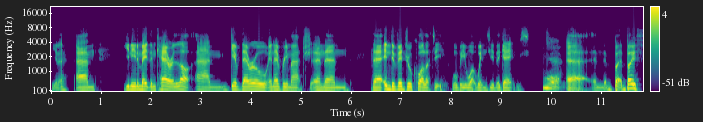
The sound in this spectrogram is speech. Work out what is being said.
you know, and you need to make them care a lot and give their all in every match, and then their individual quality will be what wins you the games. Yeah. Uh, and but both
